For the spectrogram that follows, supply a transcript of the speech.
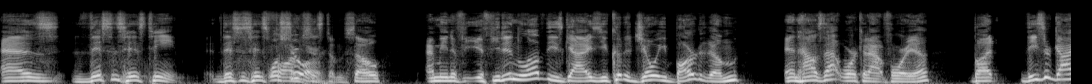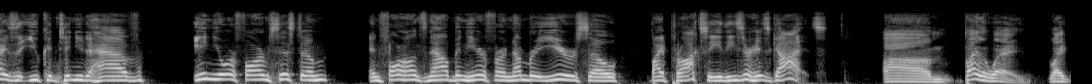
as this is his team. This is his Well, farm sure. system. So, I mean, if if you didn't love these guys, you could have Joey Barted them, and how's that working out for you? But these are guys that you continue to have in your farm system, and Farhan's now been here for a number of years. So, by proxy, these are his guys. Um, by the way, like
